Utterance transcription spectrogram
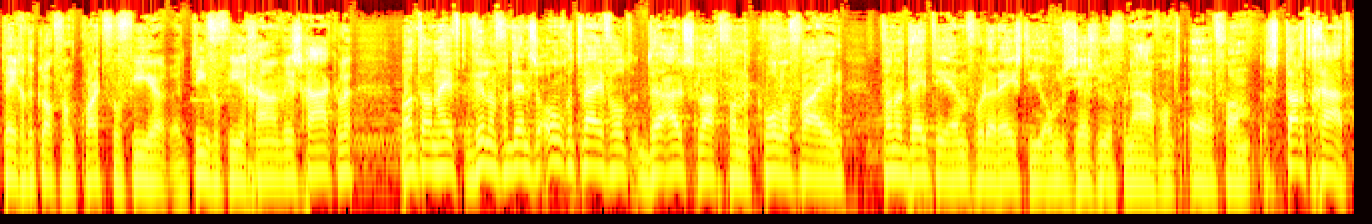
tegen de klok van kwart voor vier, eh, tien voor vier gaan we weer schakelen. Want dan heeft Willem van Densen ongetwijfeld de uitslag van de qualifying van de DTM... voor de race die om zes uur vanavond van start gaat.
